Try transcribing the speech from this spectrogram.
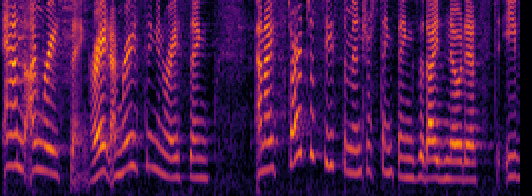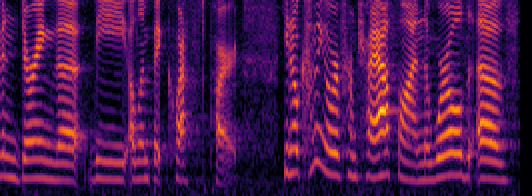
And I'm racing, right? I'm racing and racing. And I start to see some interesting things that I'd noticed even during the, the Olympic quest part. You know, coming over from triathlon, the world of,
